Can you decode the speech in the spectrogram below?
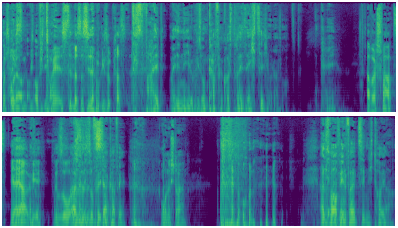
Was Oder denn, wie, auf wie die- teuer ist denn das? Das ist ja wirklich so krass. Das war halt, weiß ich nicht, irgendwie so ein Kaffee kostet 3,60 oder so. Okay. aber schwarz. Ja, ja, okay. Also, So, also wahrscheinlich so es ist Filterkaffee. Ohne Steuern. Ohne. Also es war auf jeden Fall ziemlich teuer.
